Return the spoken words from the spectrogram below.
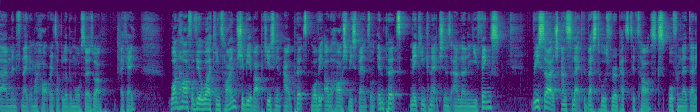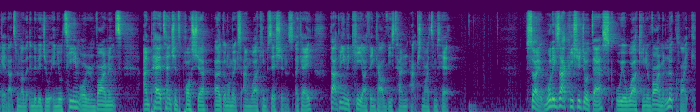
um, and from there get my heart rate up a little bit more so as well. Okay. One half of your working time should be about producing an output, while the other half should be spent on input, making connections, and learning new things. Research and select the best tools for repetitive tasks, or from there, delegate that to another individual in your team or your environment. And pay attention to posture, ergonomics, and working positions. Okay, that being the key, I think, out of these 10 action items here. So, what exactly should your desk or your working environment look like?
